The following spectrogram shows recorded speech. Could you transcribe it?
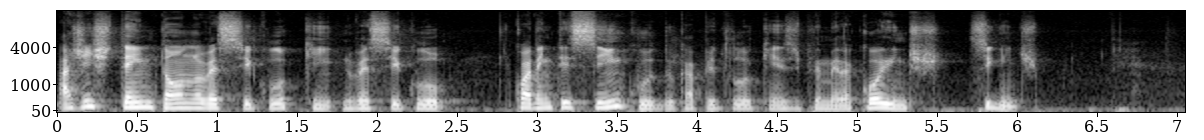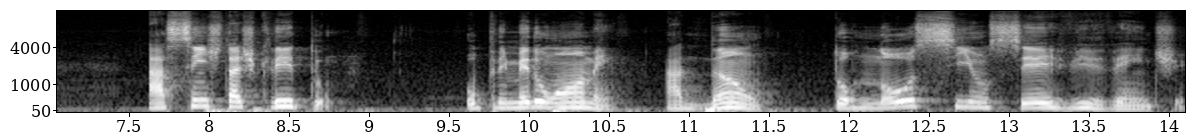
A gente tem então no versículo 15, no versículo 45 do capítulo 15 de 1 Coríntios, seguinte: Assim está escrito: O primeiro homem, Adão, tornou-se um ser vivente.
